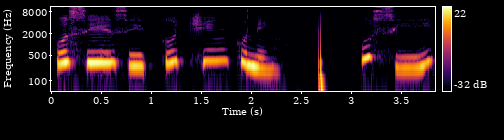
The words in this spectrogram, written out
Pusi si kucing kuning. Pusi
